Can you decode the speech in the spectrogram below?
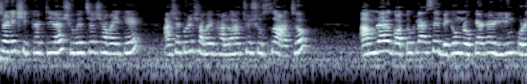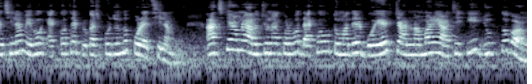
শ্রেণির শিক্ষার্থীরা শুভেচ্ছা সবাইকে। আশা করি সবাই ভালো আছো, সুস্থ আছো। আমরা গত ক্লাসে বেগম রোকেয়াটা রিডিং করেছিলাম এবং এক কথায় প্রকাশ পর্যন্ত পড়েছিলাম। আজকে আমরা আলোচনা করব, দেখো তোমাদের বইয়ের চার নম্বরে আছে কি? যুক্ত বর্ণ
